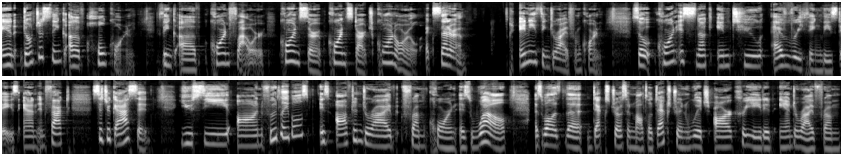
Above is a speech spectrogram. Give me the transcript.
And don't just think of whole corn. Think of corn flour, corn syrup, cornstarch, corn oil, etc anything derived from corn. So, corn is snuck into everything these days. And in fact, citric acid you see on food labels is often derived from corn as well, as well as the dextrose and maltodextrin, which are created and derived from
